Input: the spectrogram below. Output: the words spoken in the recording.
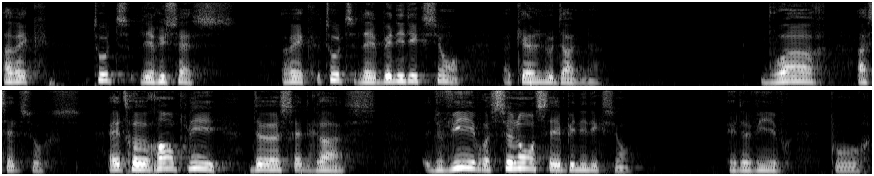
avec toutes les richesses, avec toutes les bénédictions qu'elle nous donne. Boire à cette source, être rempli de cette grâce, de vivre selon ses bénédictions et de vivre pour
